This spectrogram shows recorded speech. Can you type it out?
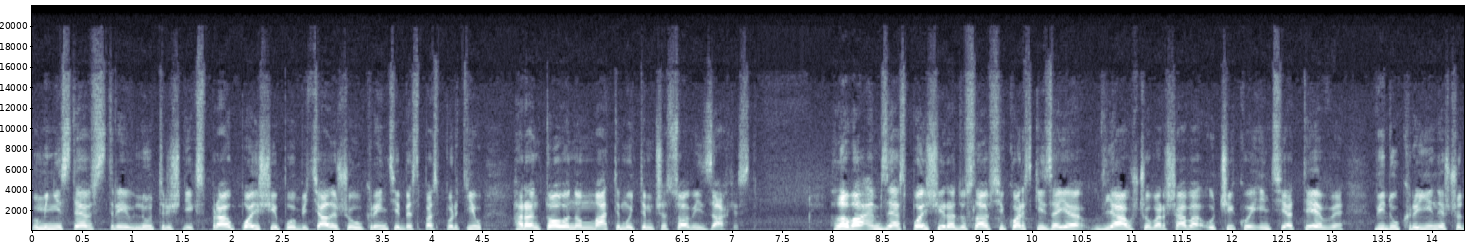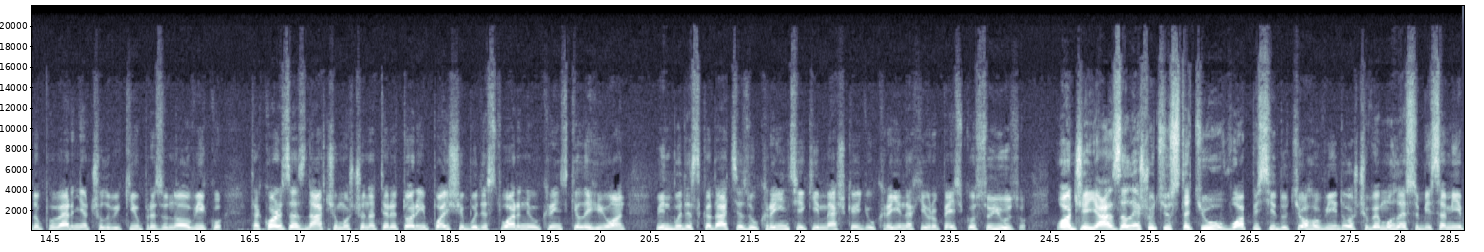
У Міністерстві внутрішніх справ Польщі пообіцяли, що українці без паспортів гарантовано матимуть тимчасовий захист. Глава МЗС Польщі Радослав Сікорський заявляв, що Варшава очікує ініціативи від України щодо повернення чоловіків призовного віку. Також зазначимо, що на території Польщі буде створений український легіон. Він буде складатися з українців, які мешкають у країнах Європейського Союзу. Отже, я залишу цю статтю в описі до цього відео, щоб ви могли собі самі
